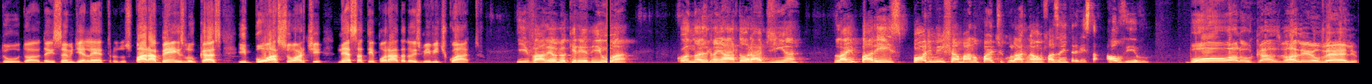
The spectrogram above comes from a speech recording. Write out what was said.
do, do, do, exame de elétrodos. Parabéns, Lucas, e boa sorte nessa temporada 2024. E valeu, meu querido. E uma, quando nós ganhar a douradinha, lá em Paris, pode me chamar no particular que nós vamos fazer uma entrevista ao vivo. Boa, Lucas, valeu, velho.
